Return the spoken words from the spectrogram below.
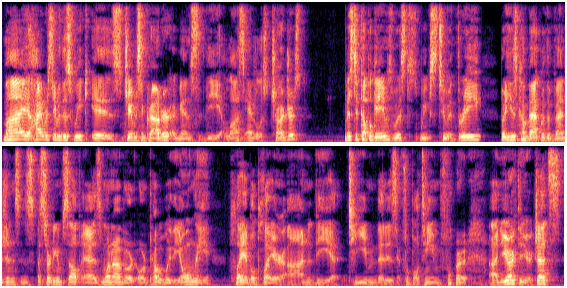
My high receiver this week is Jamison Crowder against the Los Angeles Chargers. Missed a couple games, weeks two and three, but he's come back with a vengeance, asserting himself as one of, or, or probably the only playable player on the team that is a football team for uh, New York, the New York Jets.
